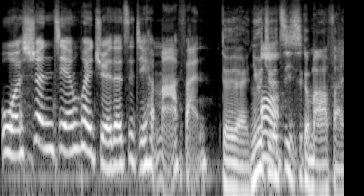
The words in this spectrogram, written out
我瞬间会觉得自己很麻烦，对不对？你会觉得自己是个麻烦。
